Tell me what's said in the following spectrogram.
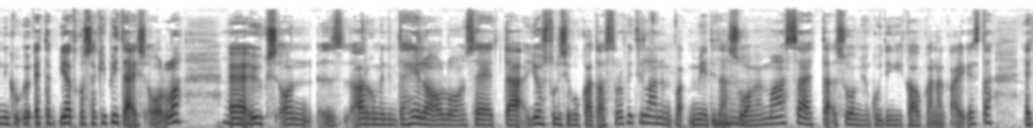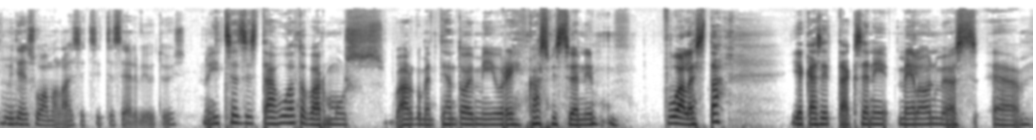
niin kuin, että jatkossakin pitäisi olla. Mm. Yksi on argumentti, mitä heillä on ollut, on se, että jos tulisi joku katastrofitilanne, mietitään mm. Suomen maassa, että Suomi on kuitenkin kaukana kaikesta, että mm. miten suomalaiset sitten selviytyisivät. No itse asiassa tämä huoltovarmuusargumenttihan toimii juuri kasvissyönnin puolesta. Ja käsittääkseni meillä on myös äh,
